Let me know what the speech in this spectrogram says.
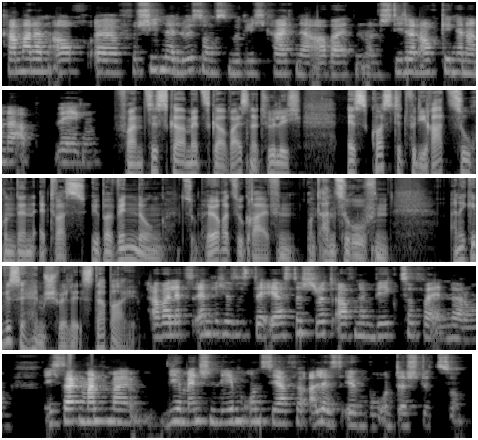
kann man dann auch äh, verschiedene Lösungsmöglichkeiten erarbeiten und die dann auch gegeneinander abwägen. Franziska Metzger weiß natürlich, es kostet für die Ratsuchenden etwas Überwindung, zum Hörer zu greifen und anzurufen. Eine gewisse Hemmschwelle ist dabei. Aber letztendlich ist es der erste Schritt auf einem Weg zur Veränderung. Ich sage manchmal, wir Menschen nehmen uns ja für alles irgendwo Unterstützung.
